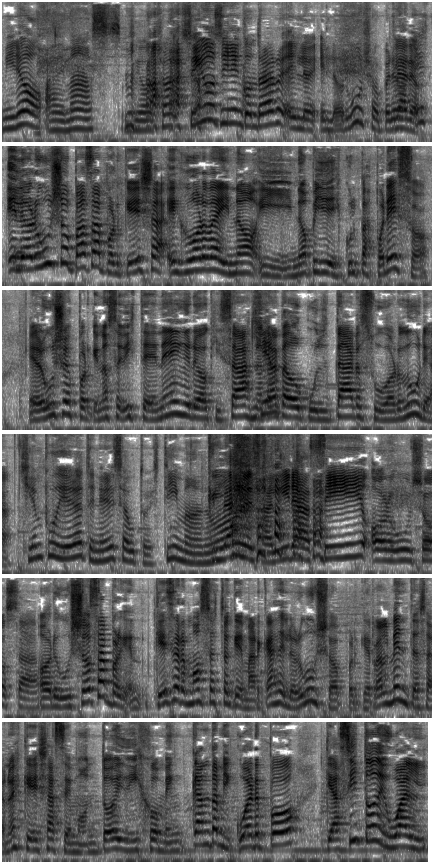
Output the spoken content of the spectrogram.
Miró, además, digo, yo sigo sin encontrar el, el orgullo, pero Claro, es- el orgullo pasa porque ella es gorda y no, y no pide disculpas por eso. El orgullo es porque no se viste de negro, quizás, no ¿Quién- trata de ocultar su gordura. ¿Quién pudiera tener esa autoestima, no? Claro. De salir así orgullosa. Orgullosa porque que es hermoso esto que marcas del orgullo, porque realmente, o sea, no es que ella se montó y dijo, me encanta mi cuerpo, que así todo igual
